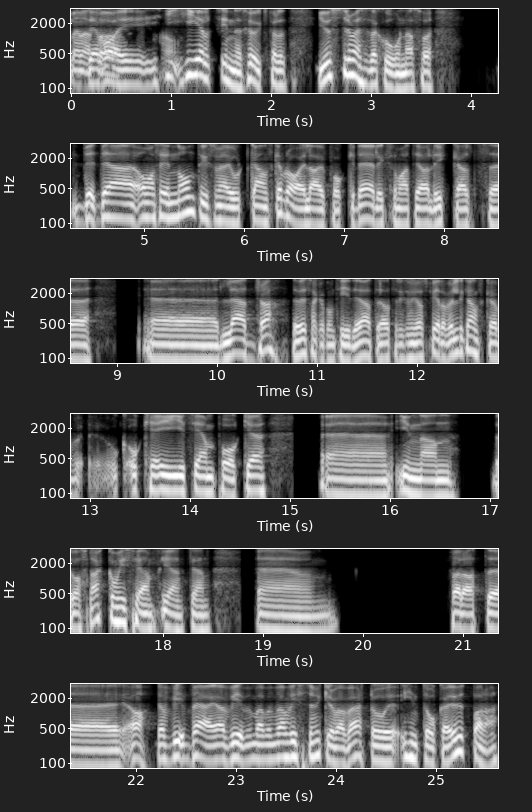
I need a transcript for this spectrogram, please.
men alltså, det var ja. helt sinnessjukt. För just i de här situationerna, så det, det, om man säger någonting som jag har gjort ganska bra i livepoker, det är liksom att jag har lyckats eh, eh, lädra, Det har vi snackat om tidigare. Att, att liksom, jag spelade väl ganska okej okay ICM-poker eh, innan det var snack om ICM egentligen. Eh, för att eh, ja, jag, jag, man visste hur mycket det var värt att inte åka ut bara.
